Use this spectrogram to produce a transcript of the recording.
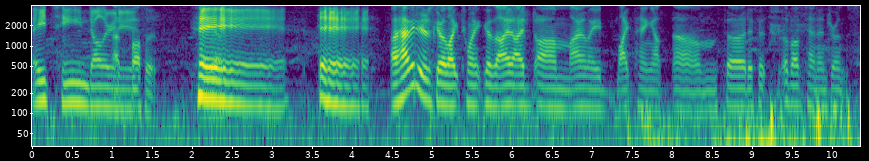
Eighteen dollar That's profit. Hey. Hey. I'm happy to just go like 20 because I, I um I only like paying out um third if it's above 10 entrants.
